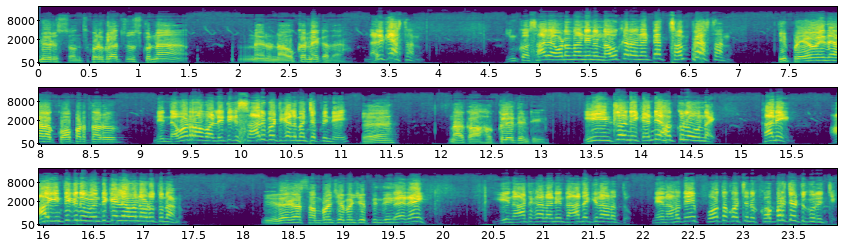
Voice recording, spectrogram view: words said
మీరు సొంత కొడుకులా చూసుకున్నా నేను నౌకర్నే కదా. నరికేస్తాను. ఇంకోసారి ఎవడన్నా నిన్ను నౌకర్ అని అంటే చంపేస్తాను. ఇప్పుడు ఏమైంది? అలా కోపడుతున్నారు? నిన్నెవడరా వాళ్ళ ఇంటికి సారి పట్టుకెళ్ళమని చెప్పింది? ఏ? నాకు ఆ హక్కు లేదేంటి? ఈ ఇంట్లో నీకు అన్ని హక్కులు ఉన్నాయి. కానీ ఆ ఇంటికి నువ్వు ఎందుకు వెళ్ళావని అడుగుతున్నాను. మీరేగా సంబరం చేయమని చెప్పింది? రేయ్, రేయ్, ఈ నాటకాలన్నీ నా దగ్గర ఆడద్దు. నేను అన్నదే పోతకొచ్చిన కొబ్బరి చెట్టు గురించి.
